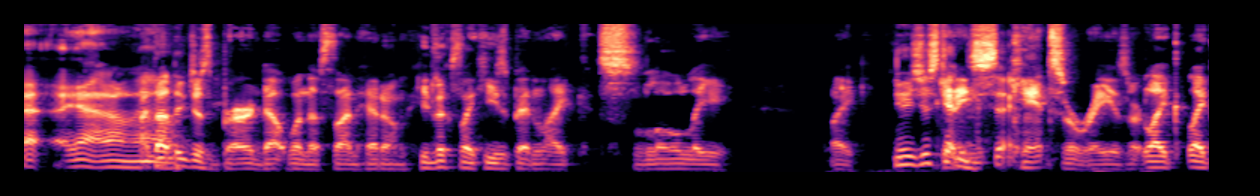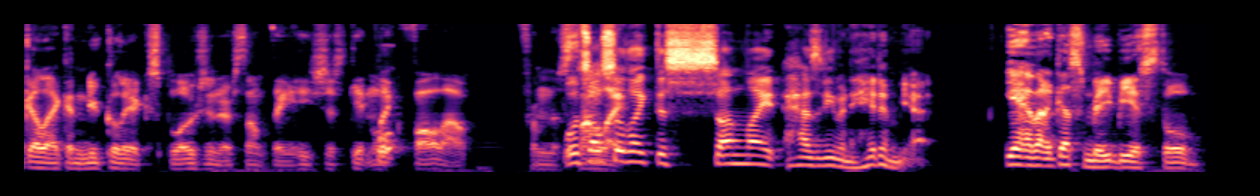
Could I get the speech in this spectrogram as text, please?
Uh, yeah, I don't know. I thought they just burned up when the sun hit him. He looks like he's been like slowly, like he's just getting, getting sick. cancer rays or like like a like a nuclear explosion or something. He's just getting like fallout from the Well, it's also like the sunlight hasn't even hit him yet. yeah, but I guess maybe it's still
